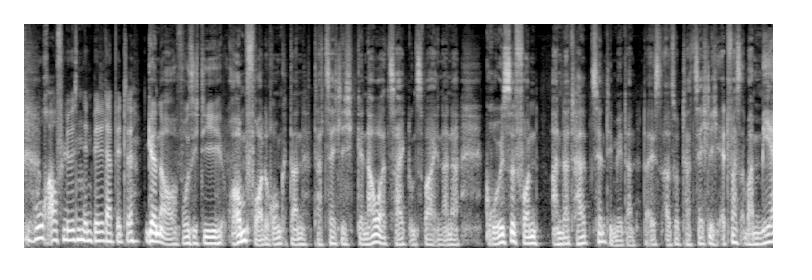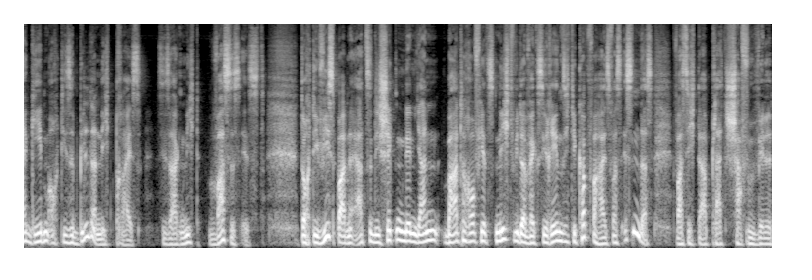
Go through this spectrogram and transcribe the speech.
Die hochauflösenden Bilder bitte. Genau, wo sich die Raumforderung dann tatsächlich genauer zeigt, und zwar in einer Größe von anderthalb Zentimetern. Da ist also tatsächlich etwas, aber mehr geben auch diese Bilder nicht preis. Sie sagen nicht, was es ist. Doch die Wiesbadener Ärzte, die schicken den Jan Barterow jetzt nicht wieder weg. Sie reden sich die Köpfe heiß. Was ist denn das, was sich da Platz schaffen will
